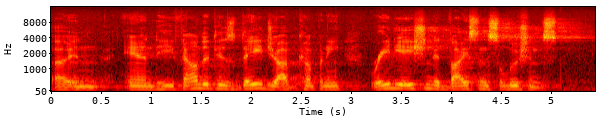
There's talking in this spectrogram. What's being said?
Uh, in, and he founded his day job company, Radiation Advice and Solutions,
